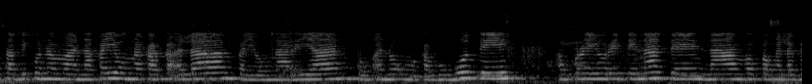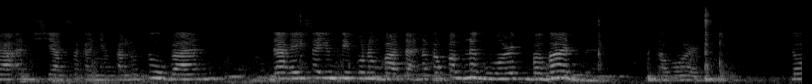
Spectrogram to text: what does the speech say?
sabi ko naman na kayong nakakaalam, kayong nariyan, kung anong makabubuti, ang priority natin na mapangalagaan siya sa kanyang kalusugan dahil sa yung tipo ng bata na kapag nag-work, babad. So,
